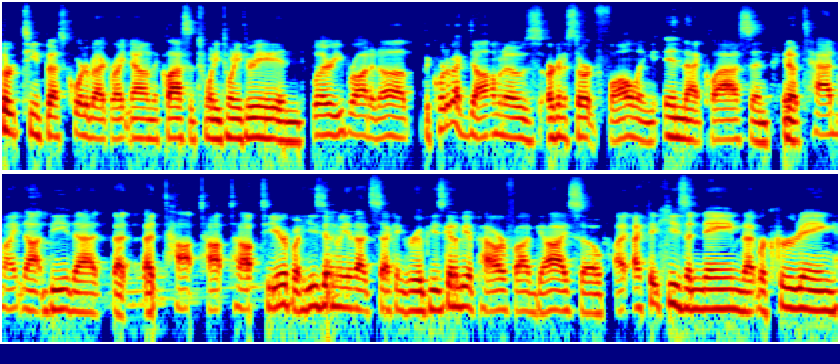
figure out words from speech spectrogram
13th best quarterback right now in the class of 2023. And Blair, you brought it up. The quarterback dominoes are going to start falling in that class. And, you know, Tad might not be that, that, that top, top, top tier, but he's going to be that second group. He's going to be a power five guy. So I, I think he's a name that recruiting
